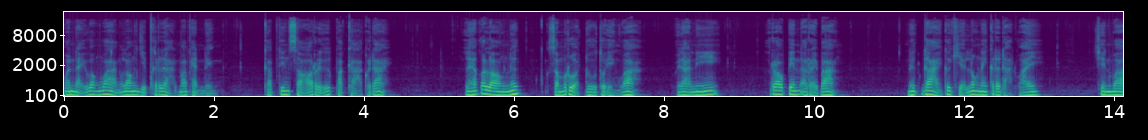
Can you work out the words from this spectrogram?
วันไหนว่างๆลองหยิบกระดาษมาแผ่นหนึ่ง กับดินสอหรือปากกาก็ได้แล้วก็ลองนึก สำรวจดูตัวเองว่า เวลานี้เราเป็นอะไรบ้าง นึกได้ก็เขียนลงในกระดาษไว้ เช่นว่า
